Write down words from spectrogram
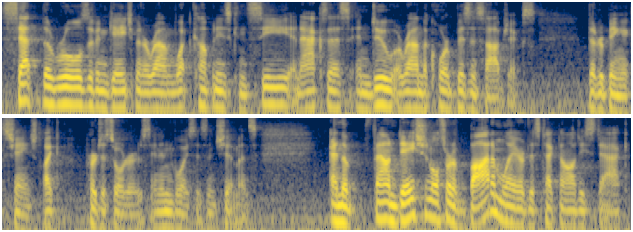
set the rules of engagement around what companies can see and access and do around the core business objects that are being exchanged, like purchase orders and invoices and shipments. And the foundational sort of bottom layer of this technology stack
